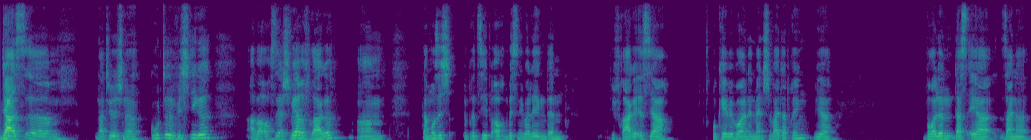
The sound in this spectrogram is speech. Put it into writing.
Ja, ist ähm, natürlich eine gute, wichtige, aber auch sehr schwere Frage. Ähm, da muss ich im Prinzip auch ein bisschen überlegen, denn die Frage ist ja, okay, wir wollen den Menschen weiterbringen, wir wollen, dass er seine,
